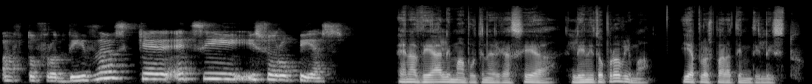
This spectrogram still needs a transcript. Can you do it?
αυτοφροντίδας και έτσι ισορροπίας. Ένα διάλειμμα από την εργασία λύνει το πρόβλημα ή απλώς παρατείνει τη λύση του;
